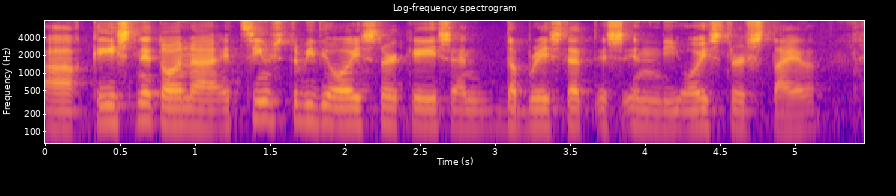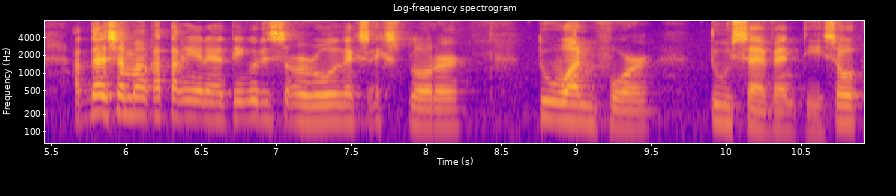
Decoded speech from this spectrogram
uh, case nito na it seems to be the oyster case and the bracelet is in the oyster style. At dahil sa mga katangian natin, ko this is a Rolex Explorer 214 270. So,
